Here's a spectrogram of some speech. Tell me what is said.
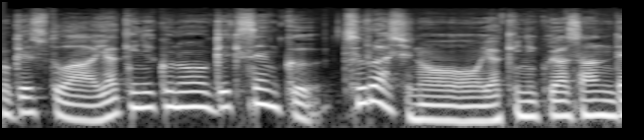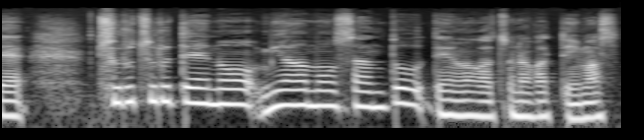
のゲストは焼肉の激戦区、鶴橋の焼肉屋さんで、つるつる亭の宮本さんと電話がつながっています。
